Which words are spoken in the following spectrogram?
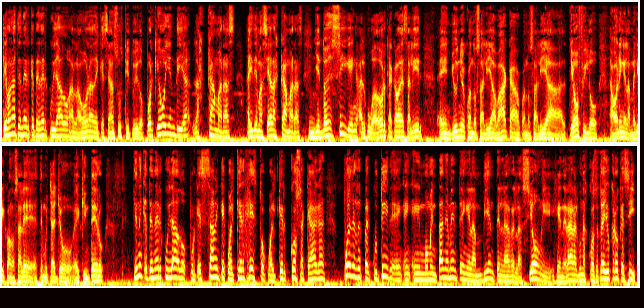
que van a tener que tener cuidado a la hora de que sean sustituidos, porque hoy en día las cámaras, hay demasiadas cámaras, y entonces siguen al jugador que acaba de salir en Junior cuando salía Vaca, o cuando salía Teófilo, ahora en el América cuando sale este muchacho eh, Quintero. Tienen que tener cuidado porque saben que cualquier gesto, cualquier cosa que hagan puede repercutir en, en- en momentáneamente en el ambiente, en la relación y generar algunas cosas. Entonces yo creo que sí,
